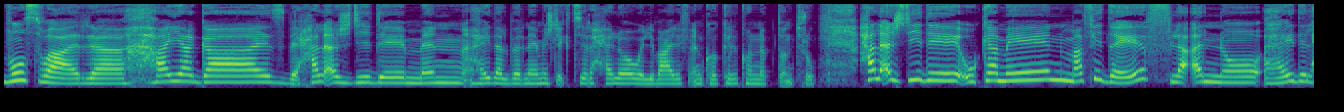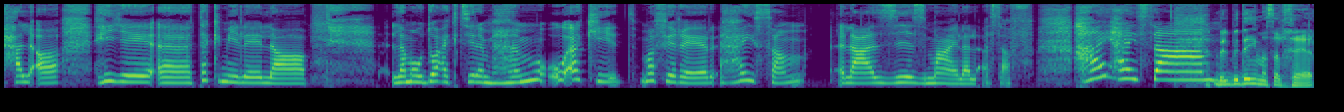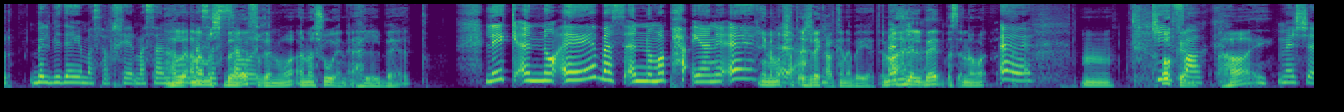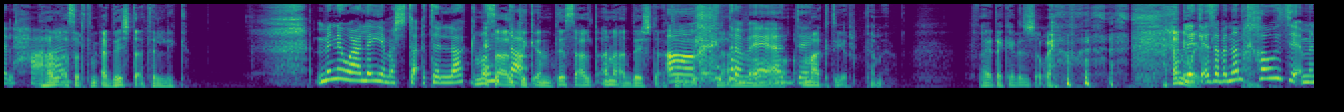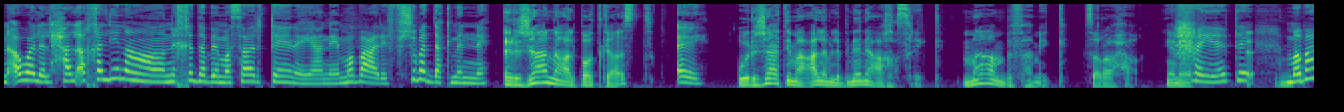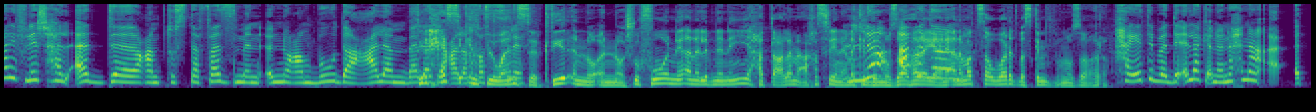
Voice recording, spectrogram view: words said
بونسوار هيا جايز بحلقة جديدة من هيدا البرنامج اللي كتير حلو واللي بعرف انكم كلكم بتنطروا حلقة جديدة وكمان ما في ضيف لأنه هيدي الحلقة هي آه، تكملة ل لموضوع كتير مهم وأكيد ما في غير هيثم العزيز معي للأسف. هاي هيثم بالبداية مساء الخير. بالبداية مساء الخير مساء هلا مساء مش ضيف. غنوة أنا شو يعني أهل البيت؟ ليك إنه إيه بس إنه ما بح يعني إيه. يعني ما تحط إجريك على الكنبيات. إنه أهل البيت بس إنه إيه. مم. كيفك؟ أوكي. هاي. ماشي الحال. هلا صرت قديش اشتقت لك؟ مني وعلي ما اشتقت لك. ما انت سألتك أنت سألت أنا قديش اشتقت آه، لك طب لأنه قد؟ ما كتير كمان. فهيدا كان الجواب. Anyway. ليك إذا بدنا نخوزق من أول الحلقة خلينا ناخدها بمسار تاني. يعني ما بعرف شو بدك مني؟ رجعنا على البودكاست. إيه. ورجعتي مع علم لبناني على خصرك. ما عم بفهمك صراحة. يعني حياتي. ما بعرف ليش هالقد عم تستفز من إنه عم بوضع علم بلدي على خصري. انفلونسر كثير إنه إنه شوفوني أنا لبنانية حتى علامه على خصري يعني أنا كنت بالمظاهرة أبداً. يعني أنا ما تصورت بس كنت بالمظاهرة. حياتي بدي أقول لك إنه نحن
